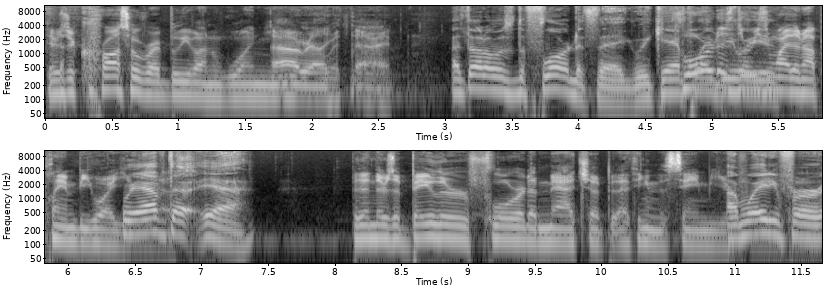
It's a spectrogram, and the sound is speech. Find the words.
There's a crossover, I believe, on one oh, year Oh, really? with that. All right. I thought it was the Florida thing. We can't Florida's play the reason why they're not playing BYU. we have yes. to. Yeah, But then there's a Baylor Florida matchup, I think, in the same year. I'm waiting for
